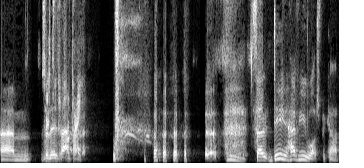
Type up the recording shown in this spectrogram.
Um, so Mr. there's that. so, do you have you watched Picard?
